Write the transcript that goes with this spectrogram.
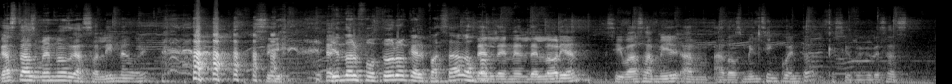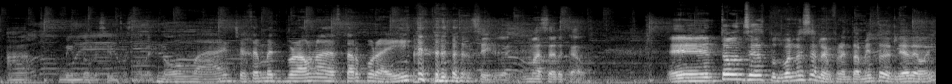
Gastas menos gasolina, güey. Sí. Yendo al futuro que al pasado. Del, en el DeLorean, si vas a, mil, a, a 2050, que si regresas a 1990. No manches, Emmett Brown ha de estar por ahí. sí, güey, más cerca. güey. Eh, entonces, pues bueno, ese es el enfrentamiento del día de hoy.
